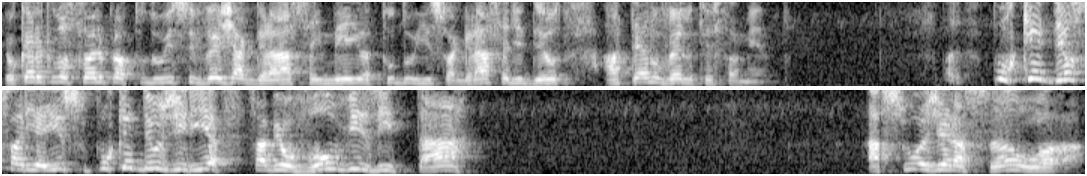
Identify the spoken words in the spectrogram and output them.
Eu quero que você olhe para tudo isso e veja a graça em meio a tudo isso, a graça de Deus, até no Velho Testamento. Por que Deus faria isso? Por que Deus diria, sabe, eu vou visitar a sua geração, a,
